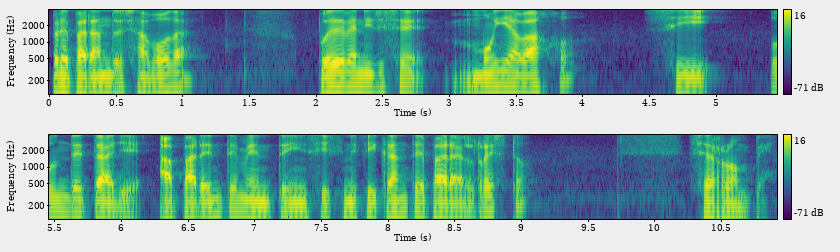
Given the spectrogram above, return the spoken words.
preparando esa boda, puede venirse muy abajo si un detalle aparentemente insignificante para el resto se rompe.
